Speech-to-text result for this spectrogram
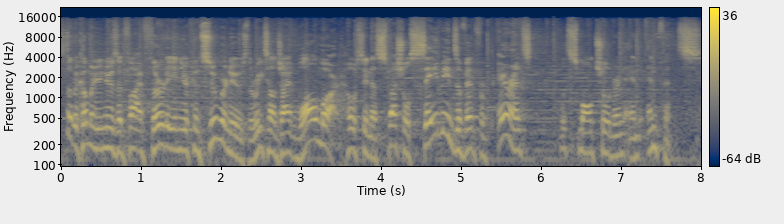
Still to come on your news at 5:30 in your consumer news. The retail giant Walmart hosting a special savings event for parents with small children and infants.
